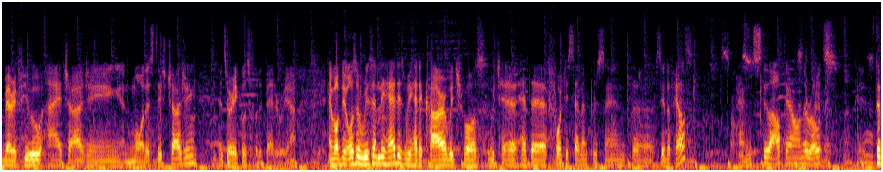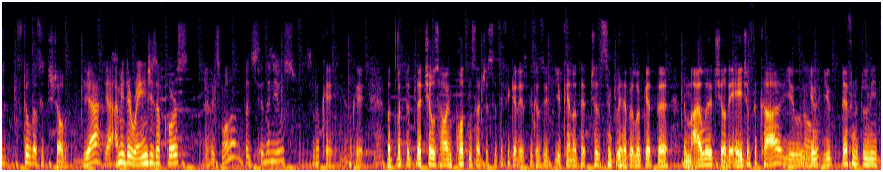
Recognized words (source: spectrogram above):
very few high charging and modest discharging, it's very good for the battery. Yeah? And what we also recently had is we had a car which was which had a 47% uh, state of health and still out there on the roads. Okay. Still, still does its job. Yeah, yeah. I mean, the range is of course a bit smaller, but still in use. Still okay. Okay. But but th- that shows how important such a certificate is because if you cannot ha- just simply have a look at the, the mileage or the age of the car. You, No. you you definitely need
